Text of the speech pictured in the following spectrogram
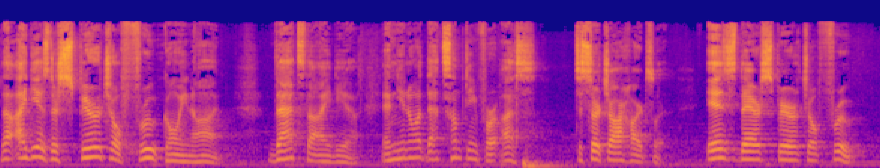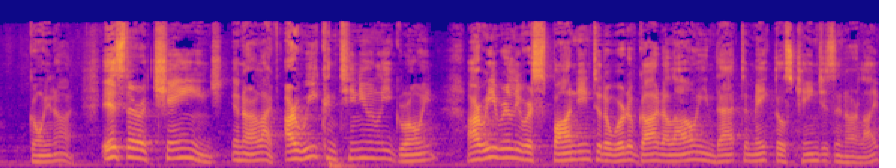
The idea is there's spiritual fruit going on. That's the idea. And you know what? That's something for us to search our hearts with. Is there spiritual fruit going on? Is there a change in our life? Are we continually growing? Are we really responding to the Word of God, allowing that to make those changes in our life?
